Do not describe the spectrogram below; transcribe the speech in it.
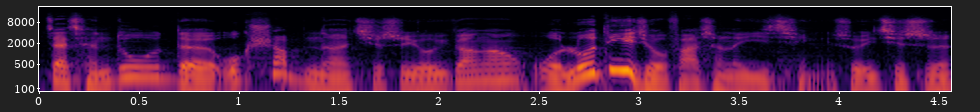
在成都的 workshop 呢，其实由于刚刚我落地就发生了疫情，所以其实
